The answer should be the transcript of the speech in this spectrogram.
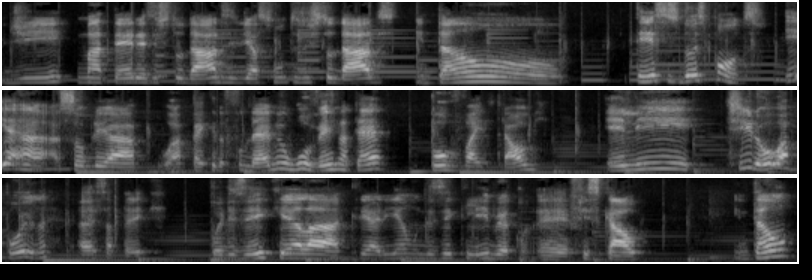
de matérias estudadas e de assuntos estudados. Então, tem esses dois pontos. E a, sobre a, a PEC do Fundeb, o governo, até por Weintraub, ele tirou o apoio né, a essa PEC, por dizer que ela criaria um desequilíbrio é, fiscal. Então,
